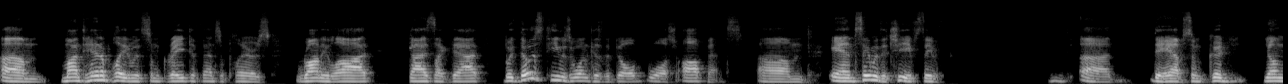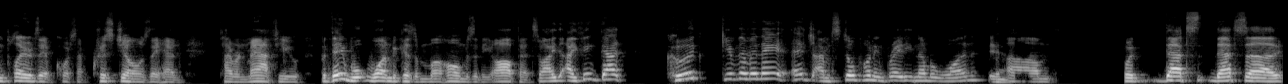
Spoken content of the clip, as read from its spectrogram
Um, Montana played with some great defensive players, Ronnie Lott, guys like that. But those teams won because of the Bill Walsh offense. Um, and same with the Chiefs. They've uh, they have some good young players. They of course have Chris Jones. They had Tyrann Mathieu, but they won because of Mahomes and the offense. So I, I think that could give them an edge. I'm still putting Brady number one. Yeah. Um, but that's that's uh,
